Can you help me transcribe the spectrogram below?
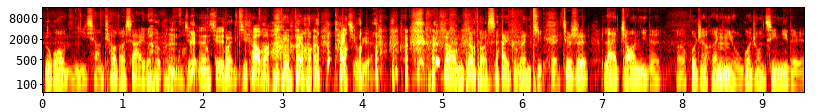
如果你想跳到下一个 问题，跳吧，可以跳，太久远了。那我们跳到下一个问题，就是来找你的呃，或者和你有过这种经历的人，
